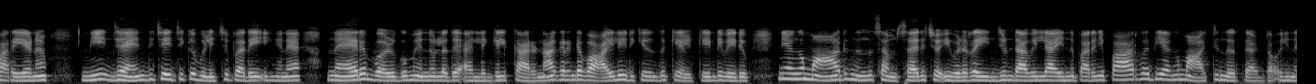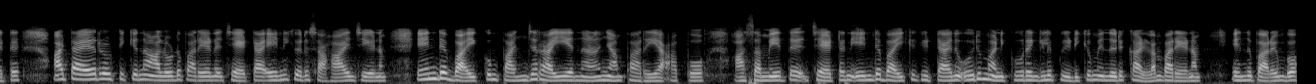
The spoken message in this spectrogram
പറയാണ് നീ ജയന്തി ചേച്ചിക്ക് വിളിച്ചു പറയും. ഇങ്ങനെ നേരം വഴുകും എന്നുള്ളത് അല്ലെങ്കിൽ കരുണാകരന്റെ വായിലിരിക്കുന്നത് കേൾക്കേണ്ടി വരും. നീ അങ്ങ് മാറി നിന്ന് സംസാരിച്ചോ. ഇവിടെ റേഞ്ച് ഉണ്ടാവില്ല എന്ന് പറഞ്ഞ് പാർവതി അങ്ങ് മാറ്റി നിർത്തുക കേട്ടോ. എന്നിട്ട് ആ ടയർ ഒട്ടിക്കുന്ന ആളോട് പറയണേ ചേട്ടാ എനിക്കൊരു സഹായം ചെയ്യണം. എന്റെ ബൈക്കും പഞ്ചറായി എന്നാണ് ഞാൻ പറയുക അപ്പോൾ ആ സമയത്ത് ചേട്ടൻ എന്റെ ബൈക്ക് കിട്ടാൻ ഒരു മണിക്കൂറെങ്കിലും പിടിക്കും എന്നൊരു കള്ളം പറയണം. എന്ന് പറയുമ്പോൾ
